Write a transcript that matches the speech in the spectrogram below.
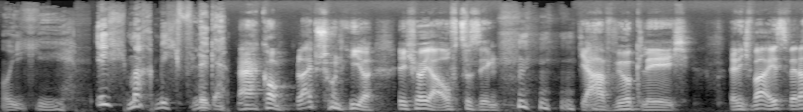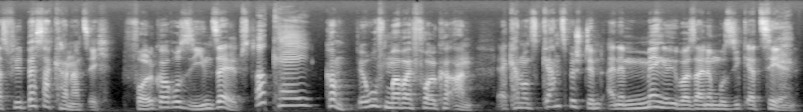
Oje, ich mach mich flügge. Na komm, bleib schon hier. Ich höre ja auf zu singen. ja, wirklich. Denn ich weiß, wer das viel besser kann als ich. Volker Rosin selbst. Okay. Komm, wir rufen mal bei Volker an. Er kann uns ganz bestimmt eine Menge über seine Musik erzählen.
